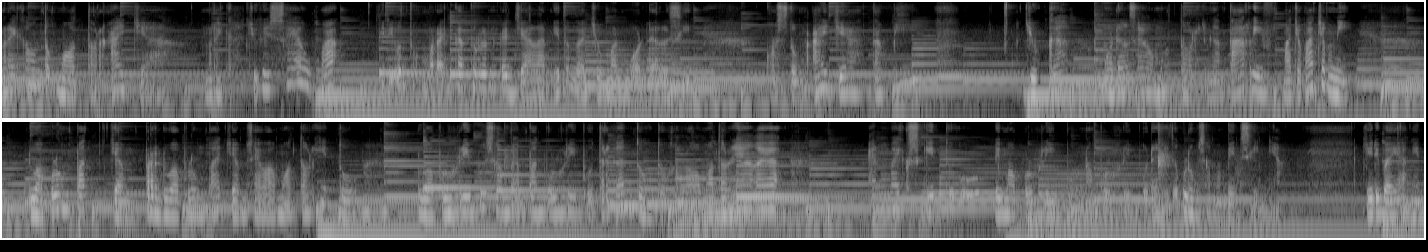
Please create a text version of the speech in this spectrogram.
mereka untuk motor aja mereka juga sewa. Jadi untuk mereka turun ke jalan itu nggak cuma modal si kostum aja tapi juga modal sewa motor dengan tarif macam-macam nih. 24 jam per 24 jam sewa motor itu 20 ribu sampai 40 ribu tergantung tuh kalau motornya kayak NMAX gitu 50 ribu 60 ribu dan itu belum sama bensinnya. Jadi bayangin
